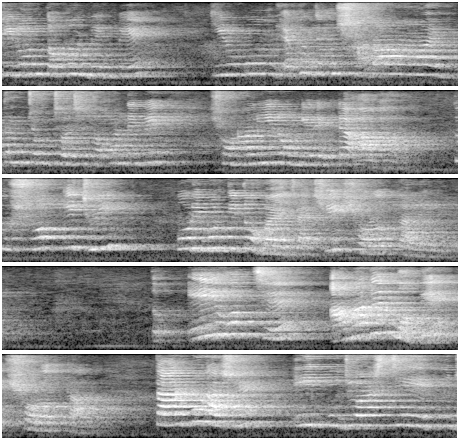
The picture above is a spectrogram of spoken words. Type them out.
কিরণ তখন দেখবে কীরকম, এখন যেমন সাদা, একদম চোখ চলছে তখন দেখবে সোনালি রঙের একটা আভা। তো সব কিছুই পরিবর্তিত হয়ে যায় সেই শরৎকালে তো এই হচ্ছে আমাদের মতে শরৎকাল। তারপর আসে এই পুজো আসছে, পুজো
